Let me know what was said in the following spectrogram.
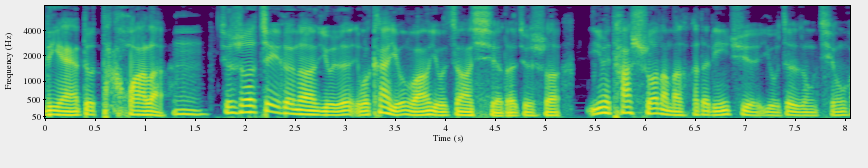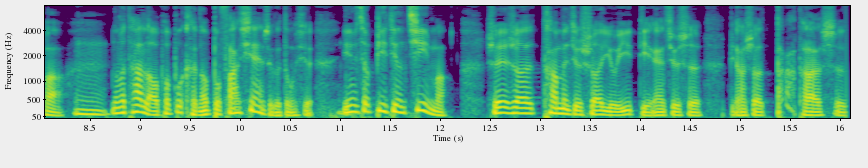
脸都打花了。嗯。就是说这个呢，有人我看有网友这样写的，就是说，因为他说了嘛，和他邻居有这种情况，嗯。那么他老婆不可能不发现这个东西，因为这毕竟近嘛，所以说他们就说有一点就是，比方说打他是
